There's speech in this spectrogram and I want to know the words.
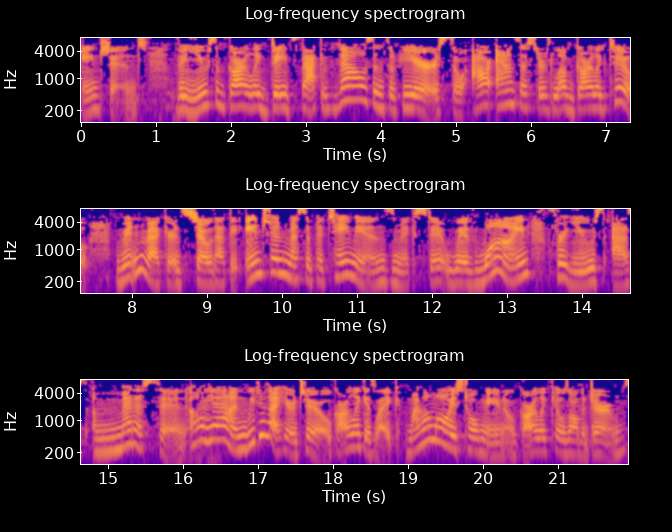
ancient. The use of garlic dates back thousands of years, so our ancestors loved garlic too. Written records show that the ancient Mesopotamians mixed it with wine for use as a medicine. Oh, yeah, and we do that here too. Garlic is like, my mom always told me, you know, garlic kills all the germs.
